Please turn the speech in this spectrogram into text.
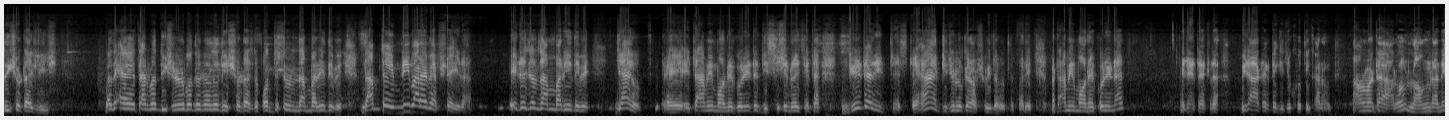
দুইশোটা ইলিশ তার মধ্যে দুইশোটার বদলে দেড়শোটা আছে পঞ্চাশ দাম বাড়িয়ে দেবে। দাম তো এমনি বাড়ায় ব্যবসায়ীরা। এটার জন্য দাম বাড়িয়ে দেবে। যাই হোক এটা আমি মনে করি, এটা ডিসিশন হয়েছে, এটা গ্রেটার ইন্টারেস্টে হ্যাঁ কিছু লোকের অসুবিধা হতে পারে বাট আমি মনে করি না, এটা একটা একটা বিরাট একটা কিছু ক্ষতিকারক। আমার মনে হয় আরও লং রানে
